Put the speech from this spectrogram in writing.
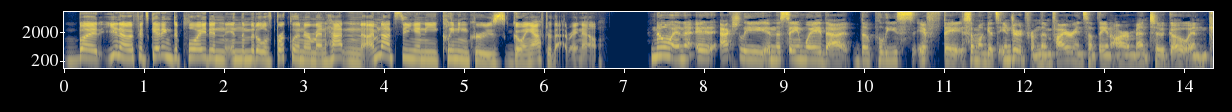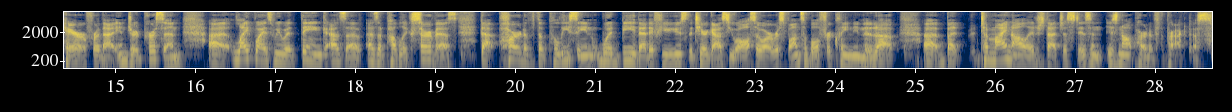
But, you know, if it's getting deployed in, in the middle of Brooklyn or Manhattan, I'm not seeing any cleaning crews going after that right now. No, and it actually, in the same way that the police, if they someone gets injured from them firing something, are meant to go and care for that injured person. Uh, likewise, we would think as a as a public service that part of the policing would be that if you use the tear gas, you also are responsible for cleaning it up. Uh, but to my knowledge, that just isn't is not part of the practice.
